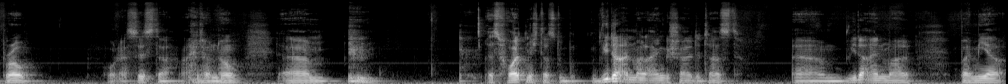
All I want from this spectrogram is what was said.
Bro oder Sister, I don't know. Ähm, es freut mich, dass du wieder einmal eingeschaltet hast, ähm, wieder einmal bei mir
